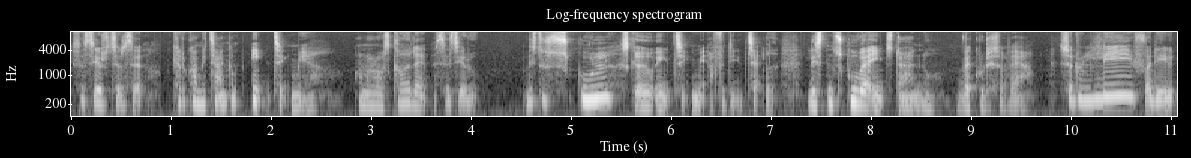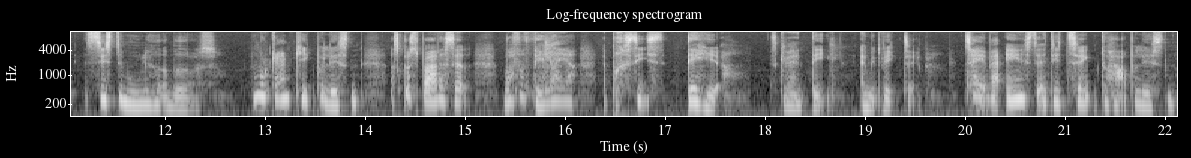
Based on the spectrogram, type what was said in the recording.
så siger du til dig selv, kan du komme i tanke om én ting mere? Og når du har skrevet den, så siger du, hvis du skulle skrive en ting mere, fordi tallet, listen skulle være en større end nu, hvad kunne det så være? Så du lige får de sidste muligheder med os. Nu må du gerne kigge på listen, og skal spørge dig selv, hvorfor vælger jeg, at præcis det her skal være en del af mit vægttab? Tag hver eneste af de ting, du har på listen,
